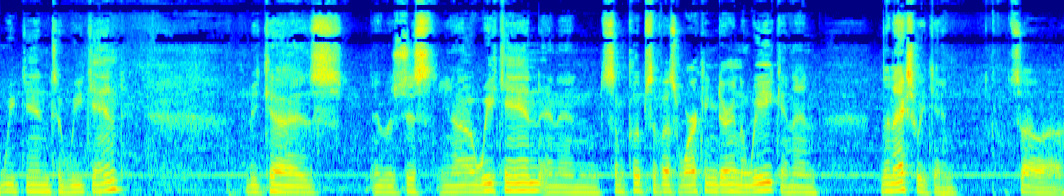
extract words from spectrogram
weekend to weekend because it was just, you know, a weekend and then some clips of us working during the week and then the next weekend. So uh,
